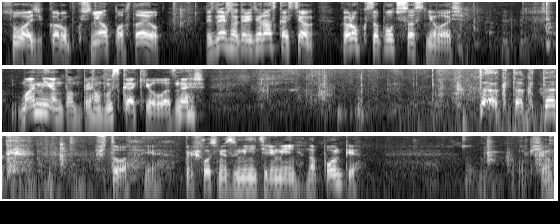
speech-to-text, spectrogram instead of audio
с УАЗик коробку снял, поставил. И знаешь, на третий раз, Костян, коробка за полчаса снялась. Моментом прям выскакивала, знаешь. Так, так, так. Что, я- пришлось мне заменить ремень на помпе. В общем,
